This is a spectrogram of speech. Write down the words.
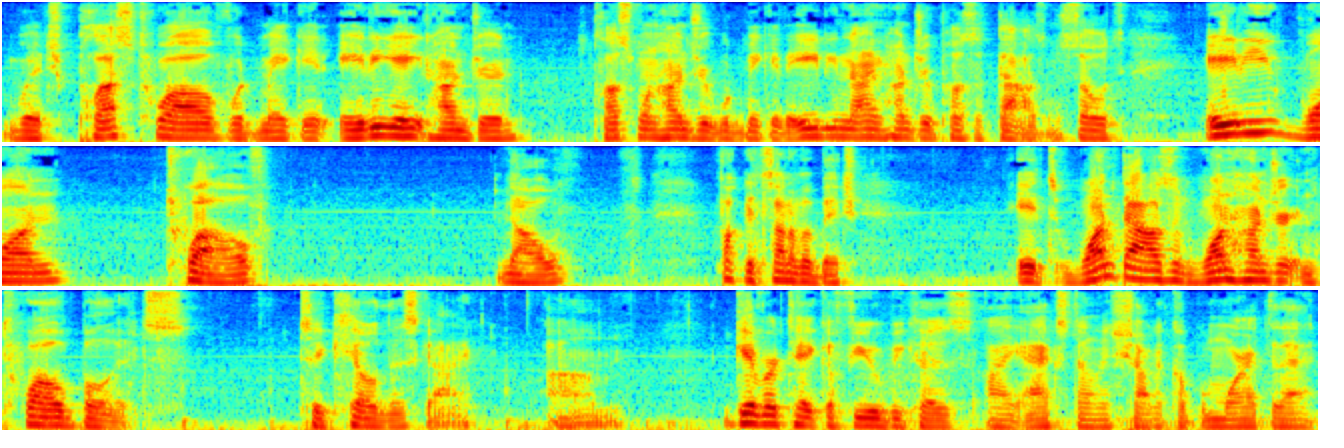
which plus 12 would make it 8800. Plus 100 would make it 8900 plus 1000. So it's 81, 12. No, fucking son of a bitch. It's 1,112 bullets to kill this guy. Um, give or take a few because I accidentally shot a couple more after that.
